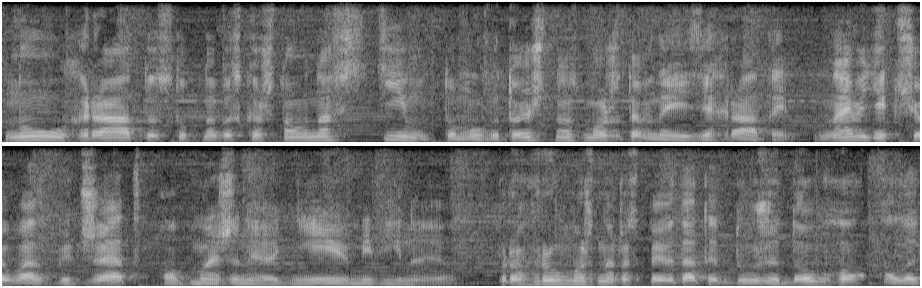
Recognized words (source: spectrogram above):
Ну, гра доступна безкоштовно в Steam, тому ви точно зможете в неї зіграти, навіть якщо у вас бюджет обмежений однією мівіною. Про гру можна розповідати дуже довго, але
